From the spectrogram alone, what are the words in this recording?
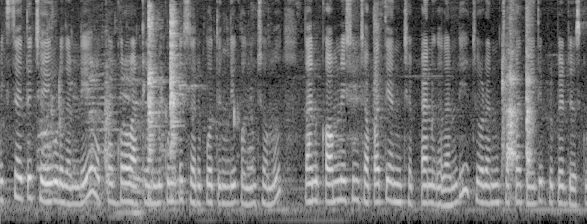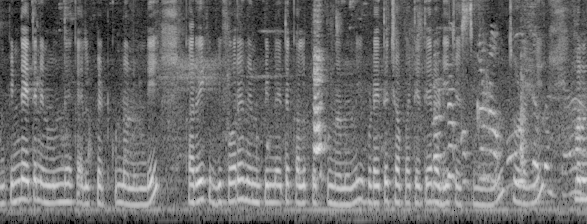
మిక్స్ అయితే చేయకూడదండి. ఒక్కొక్కరు అట్లా అనుకుంటే సరిపోతుంది కొంచెము. దాని కాంబినేషన్ చపాతీ అని చెప్పాను కదండి. చూడండి చపాతీ అయితే ప్రిపేర్ చేసుకుని పిండి అయితే నేను ముందే కలిపి పెట్టుకున్నానండి. కర్రీకి బిఫోరే నేను పిండి అయితే కలిపి పెట్టుకున్నానండి. ఇప్పుడైతే చపాతీ అయితే రెడీ చేస్తున్నాను. చూడండి. మనం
